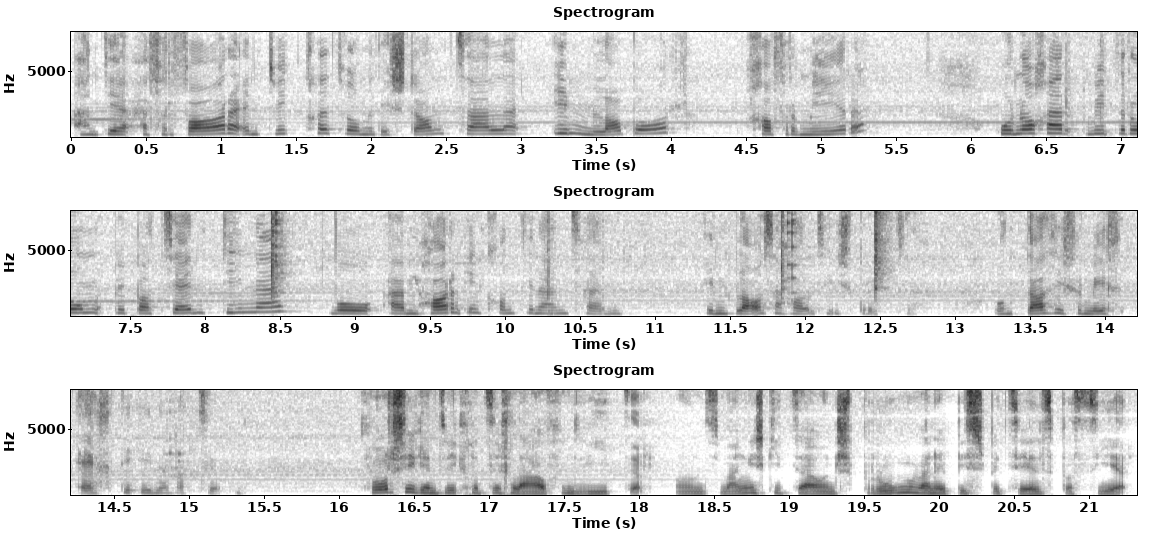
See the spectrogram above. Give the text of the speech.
haben die ein Verfahren entwickelt, wo man die Stammzellen im Labor vermehren kann und nachher wiederum bei Patientinnen, die ähm, Harninkontinenz haben, in den Blasenhals einspritzen. Und das ist für mich echte Innovation. Die Forschung entwickelt sich laufend weiter und manchmal gibt es auch einen Sprung, wenn etwas Spezielles passiert.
